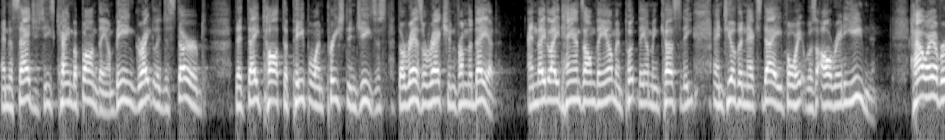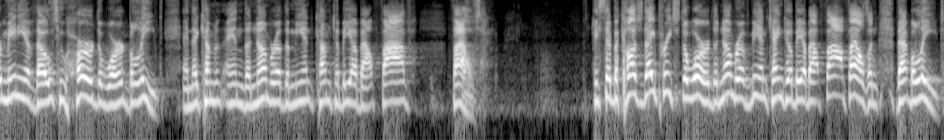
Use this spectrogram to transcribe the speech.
and the Sadducees came upon them, being greatly disturbed that they taught the people and preached in Jesus the resurrection from the dead. And they laid hands on them and put them in custody until the next day, for it was already evening. However, many of those who heard the word believed, and they come and the number of the men come to be about five thousand. He said, because they preached the word, the number of men came to be about five thousand that believed.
